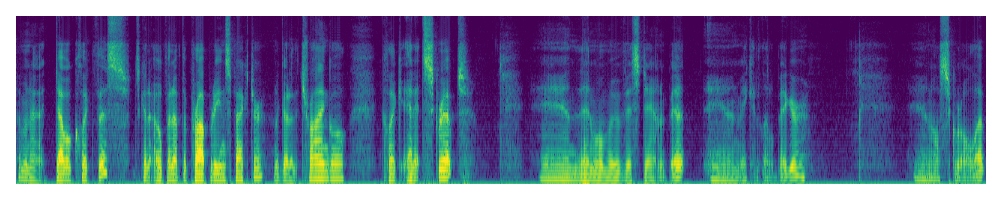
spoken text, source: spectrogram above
So I'm going to double click this. It's going to open up the property inspector. I'm going to go to the triangle, click edit script, and then we'll move this down a bit and make it a little bigger. And I'll scroll up.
